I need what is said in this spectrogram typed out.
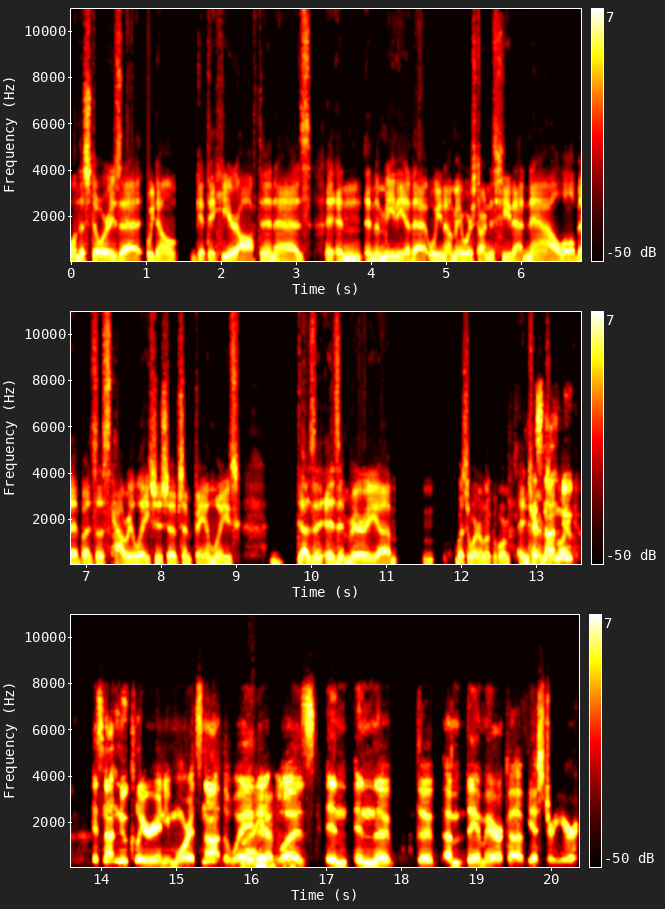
one of the stories that we don't get to hear often as in, in the media that we, you know, maybe we're starting to see that now a little bit, but it's just how relationships and families doesn't isn't very um, what's the word I'm looking for in terms It's not of nu- like it's not nuclear anymore. It's not the way Right. that it was in in the the um, the America of yesteryear.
